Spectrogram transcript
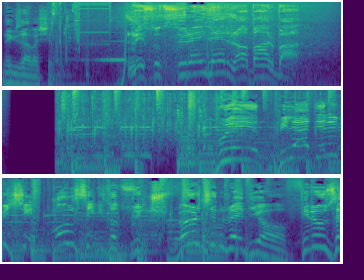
Ne güzel başladık. Mesut Süreyle Rabarba. Bu yayın biladerim için 18.33 Virgin Radio Firuze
